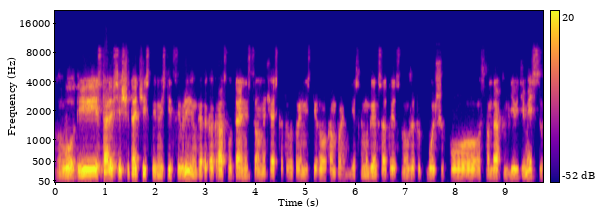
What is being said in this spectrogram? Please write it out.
Вот. И стали все считать чистые инвестиции в лизинг, это как раз вот та инвестиционная часть, которую проинвестировала компания. Если мы говорим, соответственно, уже тут больше по стандартам 9 месяцев,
